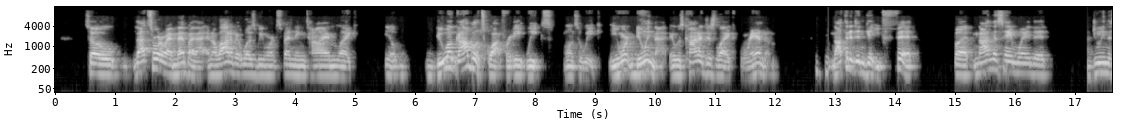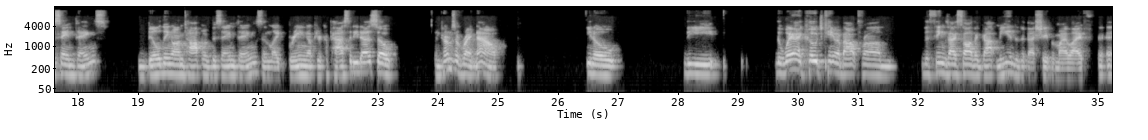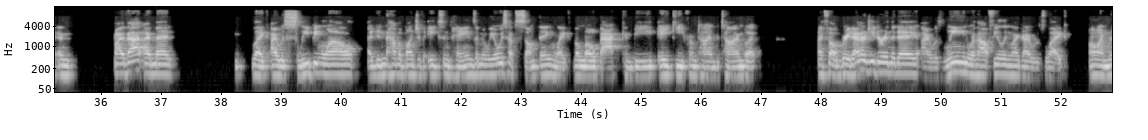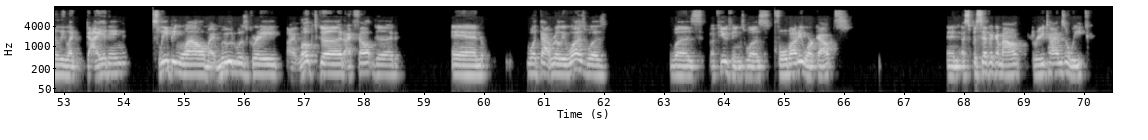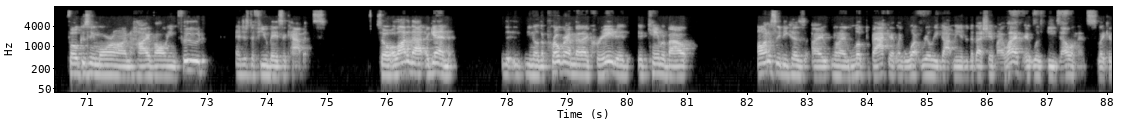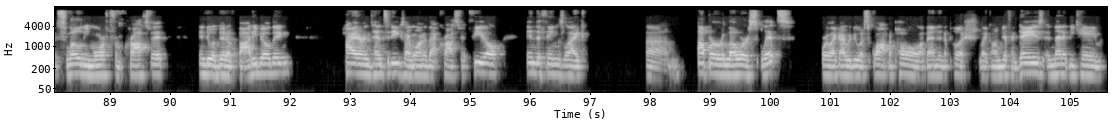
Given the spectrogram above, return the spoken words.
So that's sort of what I meant by that. And a lot of it was we weren't spending time like, you know, do a goblet squat for eight weeks once a week. You weren't doing that. It was kind of just like random. Mm-hmm. Not that it didn't get you fit, but not in the same way that doing the same things, building on top of the same things and like bringing up your capacity does. So, in terms of right now, you know, the the way I coach came about from the things I saw that got me into the best shape of my life. And by that, I meant like I was sleeping well. I didn't have a bunch of aches and pains. I mean, we always have something like the low back can be achy from time to time, but I felt great energy during the day. I was lean without feeling like I was like, oh, I'm really like dieting, sleeping well. My mood was great. I looked good. I felt good. And what that really was was was a few things was full body workouts and a specific amount three times a week, focusing more on high volume food and just a few basic habits. So a lot of that again, the, you know, the program that I created, it came about honestly because i when i looked back at like what really got me into the best shape of my life it was these elements. Like it slowly morphed from crossfit into a bit of bodybuilding higher intensity because i wanted that crossfit feel into things like um, upper lower splits or like i would do a squat and a pull a bend and a push like on different days and then it became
